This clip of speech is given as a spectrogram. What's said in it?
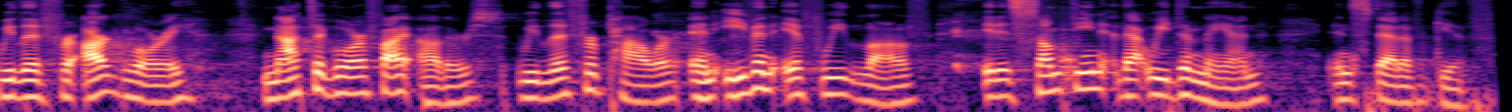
we live for our glory, not to glorify others. We live for power, and even if we love, it is something that we demand instead of give.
